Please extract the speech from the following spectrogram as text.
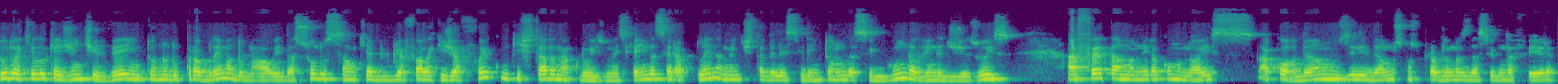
Tudo aquilo que a gente vê em torno do problema do mal e da solução que a Bíblia fala que já foi conquistada na cruz, mas que ainda será plenamente estabelecida em torno da segunda vinda de Jesus, afeta a maneira como nós acordamos e lidamos com os problemas da segunda-feira,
